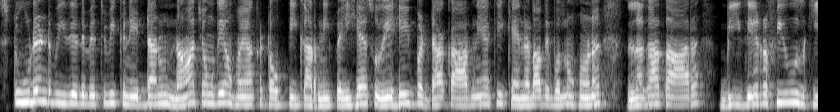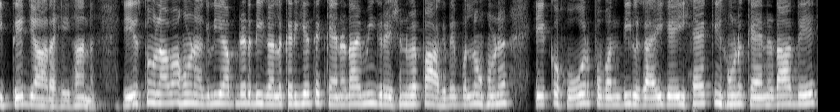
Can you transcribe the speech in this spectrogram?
ਸਟੂਡੈਂਟ ਵੀਜ਼ੇ ਦੇ ਵਿੱਚ ਵੀ ਕੈਨੇਡਾ ਨੂੰ ਨਾ ਚਾਹੁੰਦਿਆਂ ਹੋਇਆਂ ਕਟੌਤੀ ਕਰਨੀ ਪਈ ਹੈ। ਸੋ ਇਹ ਹੀ ਵੱਡਾ ਕਾਰਨ ਹੈ ਕਿ ਕੈਨੇਡਾ ਦੇ ਵੱਲੋਂ ਹੁਣ ਲਗਾਤਾਰ ਵੀਜ਼ੇ ਰਿਫਿਊਜ਼ ਕੀਤੇ ਜਾ ਰਹੇ ਹਨ। ਇਸ ਤੋਂ ਇਲਾਵਾ ਹੁਣ ਅਗਲੀ ਅਪਡੇਟ ਦੀ ਗੱਲ ਕਰੀਏ ਤੇ ਕੈਨੇਡਾ ਇਮੀਗ੍ਰੇਸ਼ਨ ਵਿਭਾਗ ਦੇ ਵੱਲੋਂ ਹੁਣ ਇੱਕ ਹੋਰ ਪਾਬੰਦੀ ਲਗਾਈ ਗਈ ਹੈ ਕਿ ਹੁਣ ਕੈਨੇਡਾ ਦੇ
